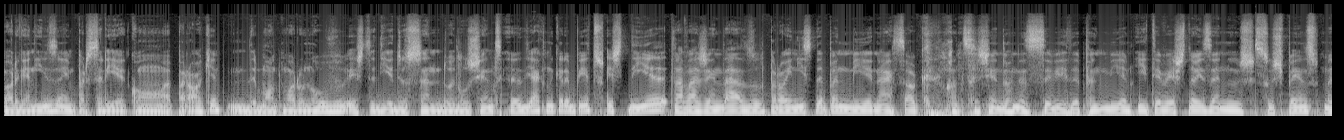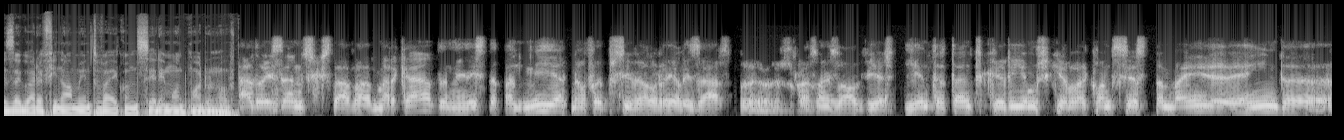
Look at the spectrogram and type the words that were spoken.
organiza, em parceria com a paróquia de Montemoro Novo, este Dia Diocesano do Adolescente. Eh, Diácono Carapito, este dia estava agendado para o início da pandemia, não é? Só que quando se agendou não se sabia da pandemia e teve estes dois anos suspenso, mas agora finalmente vai acontecer acontecer em Montemoro Novo? Há dois anos que estava marcado, no início da pandemia, não foi possível realizar-se por razões óbvias e, entretanto, queríamos que ele acontecesse também eh, ainda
